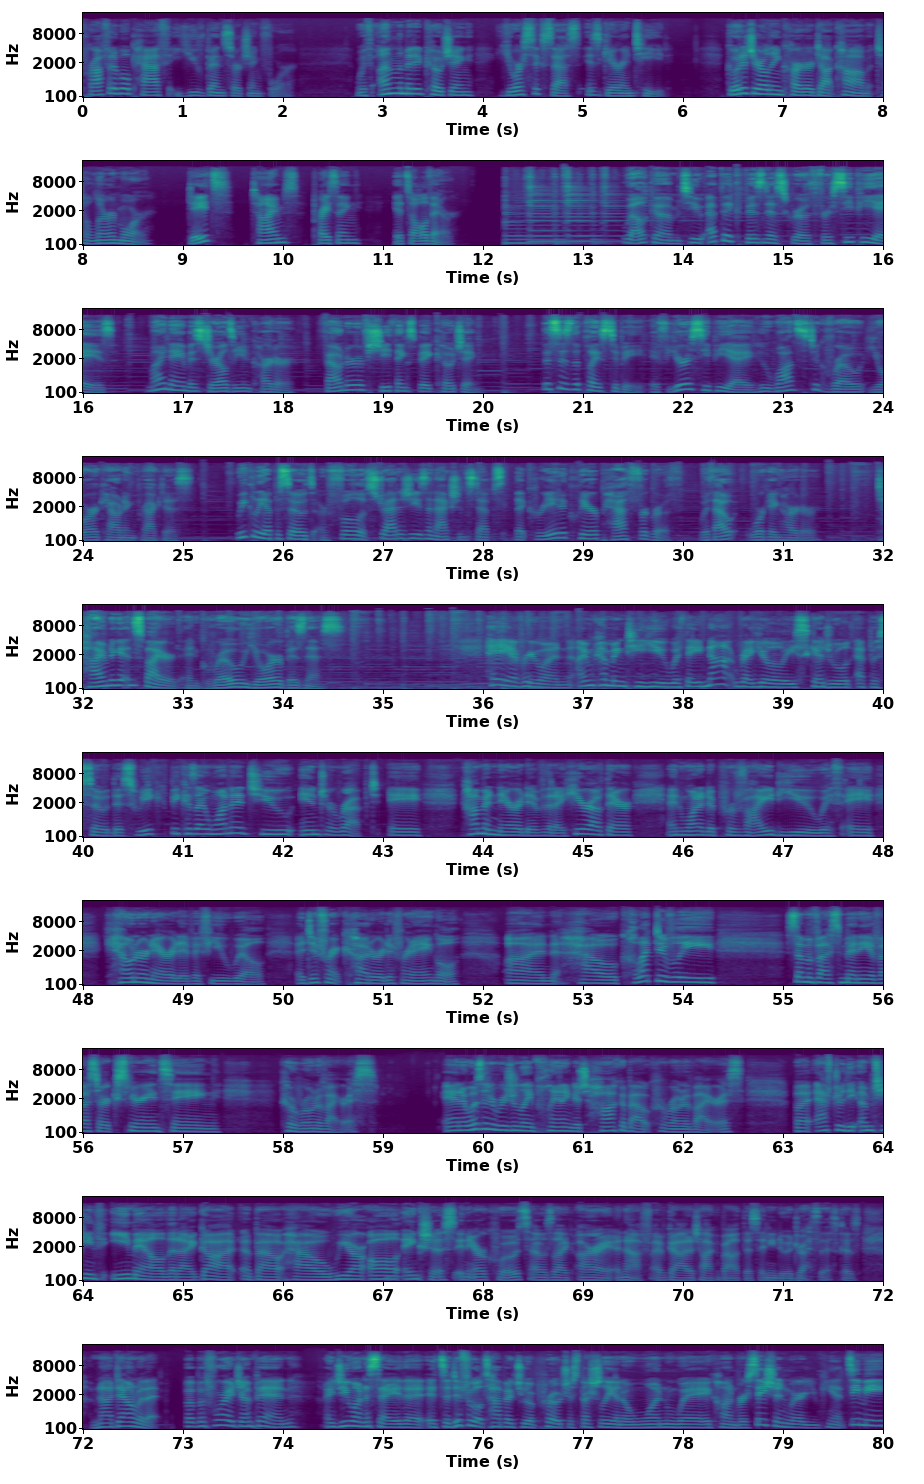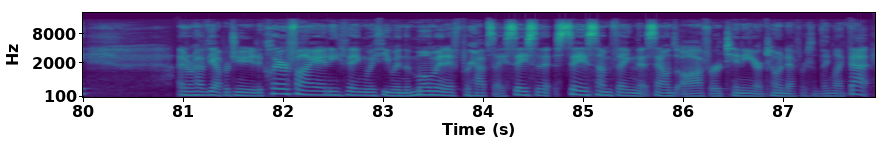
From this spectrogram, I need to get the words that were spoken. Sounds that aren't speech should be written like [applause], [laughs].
profitable path you've been searching for. With unlimited coaching, your success is guaranteed. Go to GeraldineCarter.com to learn more. Dates, times, pricing, it's all there. Welcome to Epic Business Growth for CPAs. My name is Geraldine Carter, founder of She Thinks Big Coaching. This is the place to be if you're a CPA who wants to grow your accounting practice. Weekly episodes are full of strategies and action steps that create a clear path for growth without working harder. Time to get inspired and grow your business. Hey everyone, I'm coming to you with a not regularly scheduled episode this week because I wanted to interrupt a common narrative that I hear out there and wanted to provide you with a counter narrative, if you will, a different cut or a different angle on how collectively some of us, many of us, are experiencing coronavirus. And I wasn't originally planning to talk about coronavirus, but after the umpteenth email that I got about how we are all anxious in air quotes, I was like, all right, enough. I've got to talk about this. I need to address this because I'm not down with it. But before I jump in, I do want to say that it's a difficult topic to approach, especially in a one way conversation where you can't see me I don't have the opportunity to clarify anything with you in the moment if perhaps I say say something that sounds off or tinny or tone deaf or something like that.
